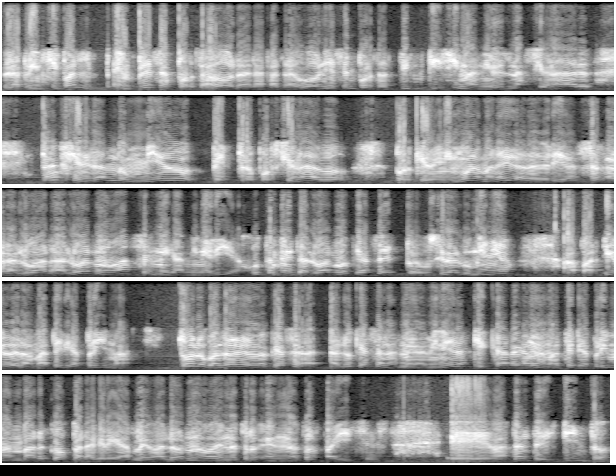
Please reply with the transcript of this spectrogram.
la principal empresa exportadora de la Patagonia, es importantísima a nivel nacional, están generando un miedo desproporcionado porque de ninguna manera deberían cerrar Aluar. Aluar no hace megaminería, justamente Aluar lo que hace es producir aluminio a partir de la materia prima. Todo lo contrario a lo que, hacen las megamineras que cargan la materia prima en barcos para agregarle valor no en, otro, en otros países. Eh, bastante distinto.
